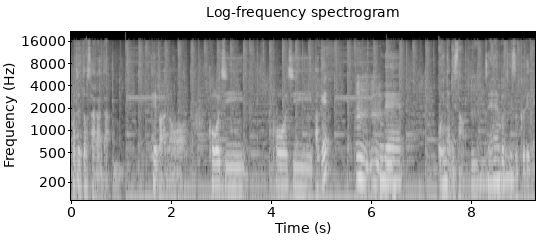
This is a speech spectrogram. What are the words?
ポテトサラダ。手羽の麹麹揚げ、うんうんうん。でお稲荷さん。うん。全部手作りで。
